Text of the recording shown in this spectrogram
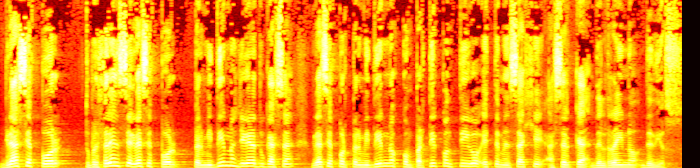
Gracias por tu preferencia, gracias por permitirnos llegar a tu casa, gracias por permitirnos compartir contigo este mensaje acerca del reino de Dios.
